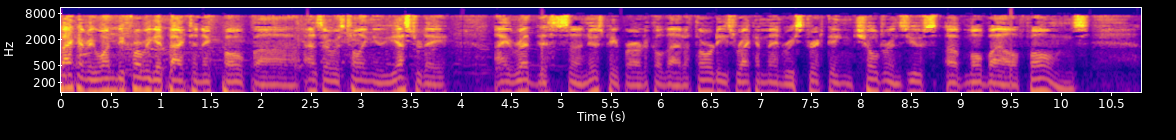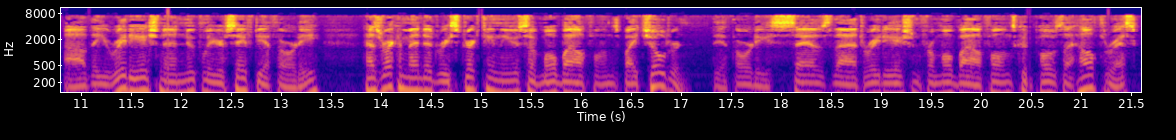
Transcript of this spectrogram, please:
Back, everyone. Before we get back to Nick Pope, uh, as I was telling you yesterday, I read this uh, newspaper article that authorities recommend restricting children's use of mobile phones. Uh, the Radiation and Nuclear Safety Authority has recommended restricting the use of mobile phones by children. The authority says that radiation from mobile phones could pose a health risk,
